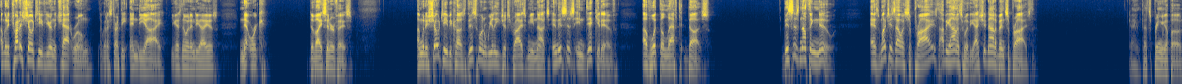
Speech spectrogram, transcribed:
I'm going to try to show it to you if you're in the chat room. I'm going to start the NDI. You guys know what NDI is? Network Device Interface. I'm going to show it to you because this one really just drives me nuts. And this is indicative of what the left does. This is nothing new. As much as I was surprised, I'll be honest with you, I should not have been surprised. Okay, that's bringing up a,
